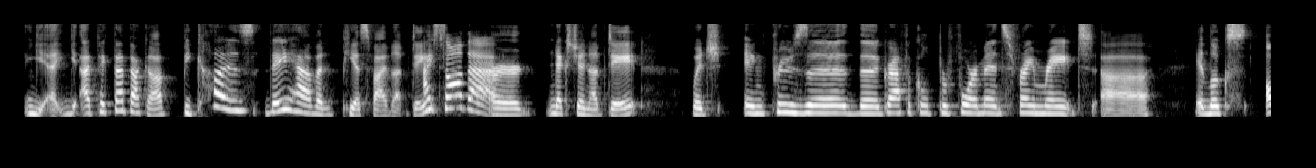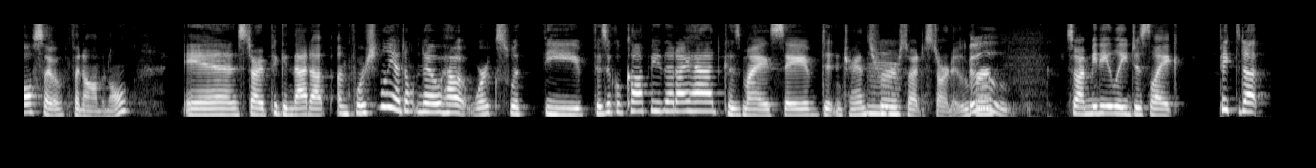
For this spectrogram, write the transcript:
yeah, yeah, I picked that back up because they have a PS5 update I saw that. or next gen update, which improves the the graphical performance, frame rate. Uh, it looks also phenomenal, and I started picking that up. Unfortunately, I don't know how it works with the physical copy that I had because my save didn't transfer, so I had to start over. Ooh. So I immediately just like picked it up,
